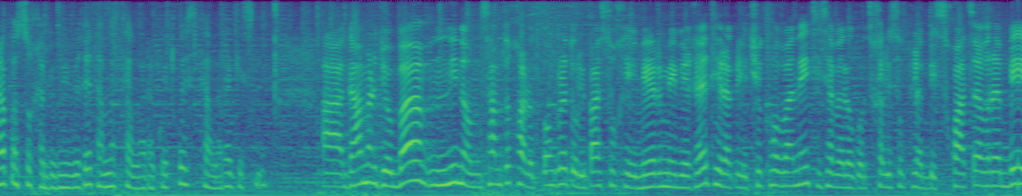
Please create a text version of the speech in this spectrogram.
რა პასუხები მივიღეთ ამას თელარა გვეტყვის, თელარა გისმენთ. გამარჯობა. ნინო სამწუხაროდ კონკრეტული პასუხი ვერ მივიღეთ. ირაკლი ჩიქოვანიც ისევე როგორც ხელისუფლების სხვა წევრები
